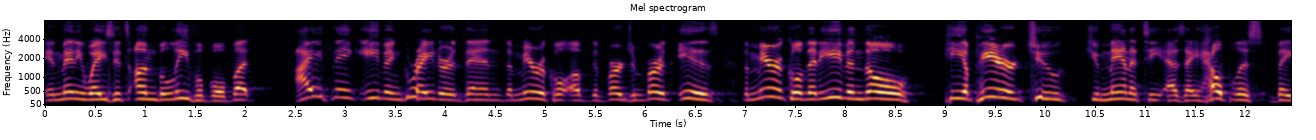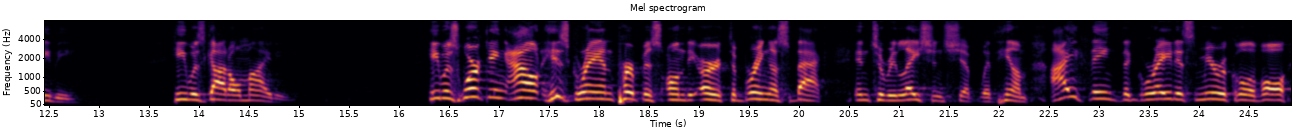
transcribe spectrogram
in many ways, it's unbelievable. But I think even greater than the miracle of the virgin birth is the miracle that even though he appeared to humanity as a helpless baby, he was God Almighty. He was working out his grand purpose on the earth to bring us back into relationship with him. I think the greatest miracle of all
